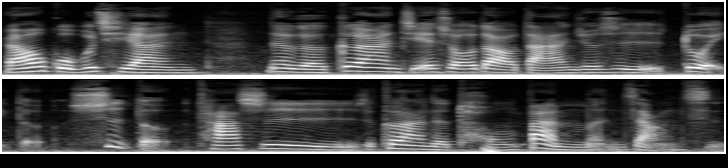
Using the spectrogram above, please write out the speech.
然后果不其然。那个个案接收到答案就是对的，是的，他是个案的同伴们这样子。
